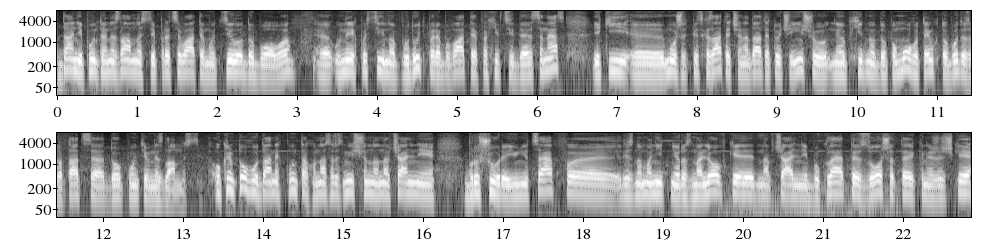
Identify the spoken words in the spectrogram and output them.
Дані пункти незламності працюватимуть цілодобово. Е, У них постійно будуть перебувати фахівці ДСНС, які е, можуть підсказати чи надати ту чи іншу необхідну допомогу тим, хто буде звертатися до пунктів незламності. Окрім того, у даних пунктах у нас розміщено навчальні брошури ЮНІЦЕФ, е, різноманітні розмальовки, навчальні буклети, зошити, книжечки,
